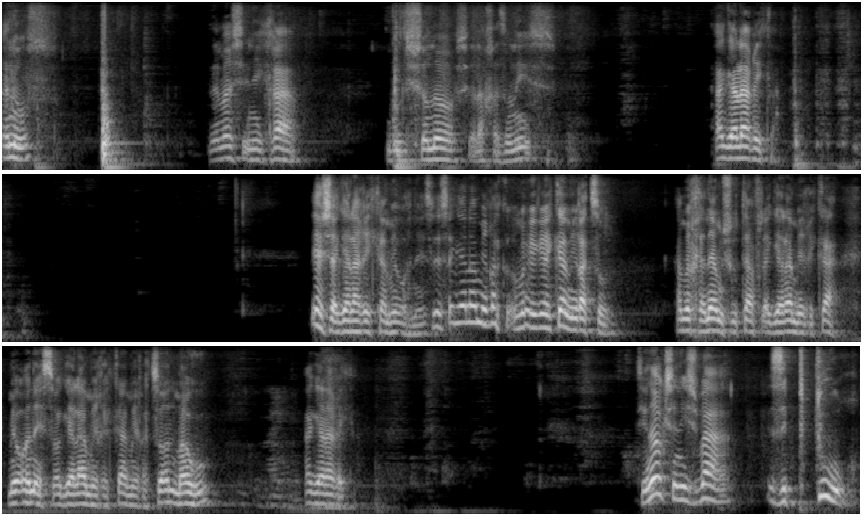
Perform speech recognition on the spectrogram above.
אנוס זה מה שנקרא בלשונו של החזון איש עגלה ריקה. יש עגלה ריקה מאונס ויש עגלה ריקה מרצון. המכנה המשותף לעגלה מריקה מאונס או עגלה מריקה מרצון, מהו? עגלה ריקה. תינוק שנשבע זה פטור.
